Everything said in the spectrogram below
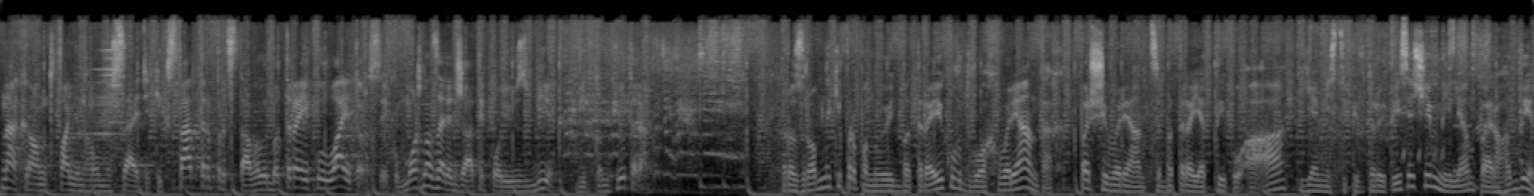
На краундфандинговому сайті Kickstarter представили батарейку Lightors, яку можна заряджати по USB від комп'ютера. Розробники пропонують батарейку в двох варіантах. Перший варіант це батарея типу АА ємністю 1500 мАч,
